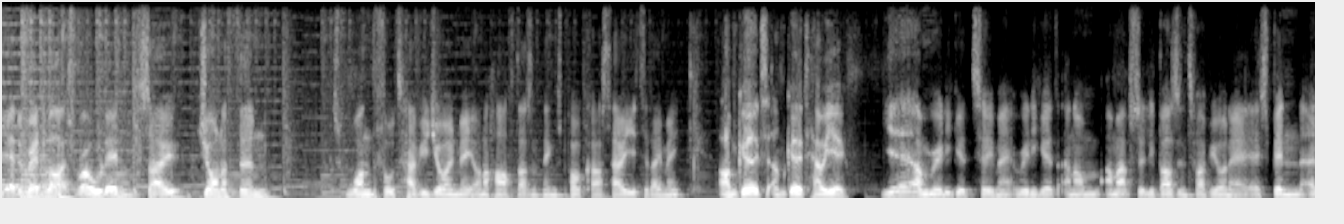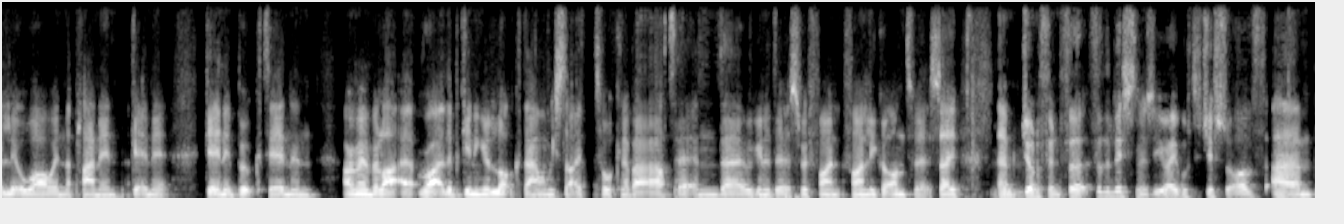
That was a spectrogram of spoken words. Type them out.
Yeah, the red lights rolled in. So, Jonathan, it's wonderful to have you join me on a Half Dozen Things podcast. How are you today, mate? I'm good. I'm good. How are you? Yeah, I'm really good too, mate. Really good, and I'm I'm absolutely buzzing to have you on it. It's been a little while in the planning, getting it getting it booked in, and I remember like right at the beginning of lockdown, when we started talking about it, and uh, we're going to do it. So we fin- finally got onto it. So, um, Mm. Jonathan, for for the listeners, are you able to just sort of um,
